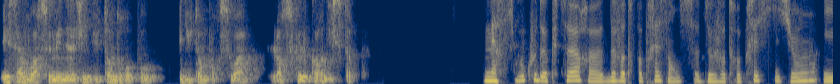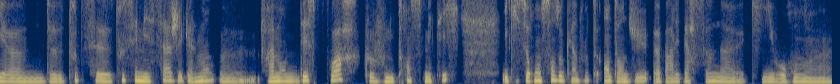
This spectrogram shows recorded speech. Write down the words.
et savoir se ménager du temps de repos et du temps pour soi lorsque le corps dit stop. Merci beaucoup, docteur, euh, de votre présence, de votre précision et euh, de tous ces messages également euh, vraiment d'espoir que vous nous transmettez et qui seront sans aucun doute entendus par les personnes qui auront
